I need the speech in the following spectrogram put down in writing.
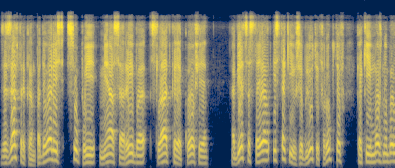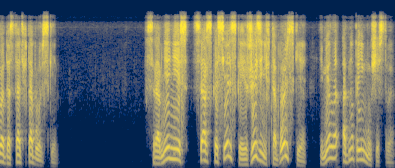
За завтраком подавались супы, мясо, рыба, сладкое, кофе. Обед состоял из таких же блюд и фруктов, какие можно было достать в Тобольске. В сравнении с царско-сельской жизнь в Тобольске имела одно преимущество.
